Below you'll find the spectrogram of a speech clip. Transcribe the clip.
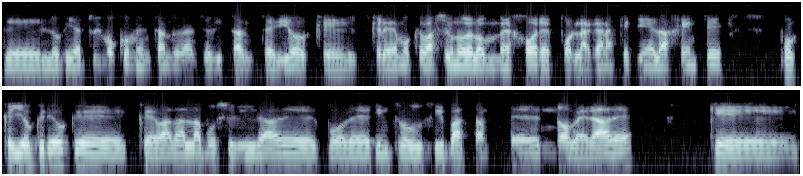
de lo que ya estuvimos comentando en la entrevista anterior, que creemos que va a ser uno de los mejores por las ganas que tiene la gente, porque yo creo que, que va a dar la posibilidad de poder introducir bastantes novedades que,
